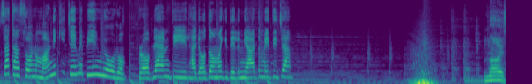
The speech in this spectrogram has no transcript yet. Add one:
zaten sorunum var. Ne giyeceğimi bilmiyorum. Problem değil. Hadi odama gidelim yardım edeceğim. Nice,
